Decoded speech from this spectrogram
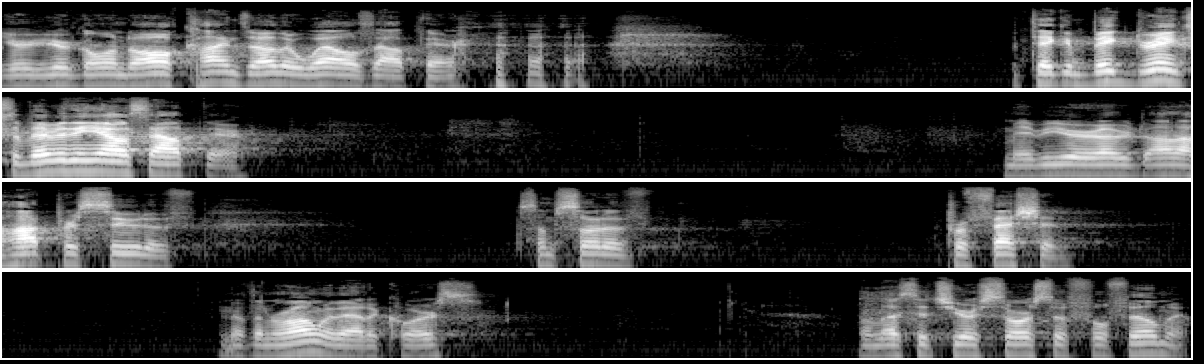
You're, you're going to all kinds of other wells out there. taking big drinks of everything else out there. Maybe you're on a hot pursuit of some sort of profession. Nothing wrong with that, of course, unless it's your source of fulfillment.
